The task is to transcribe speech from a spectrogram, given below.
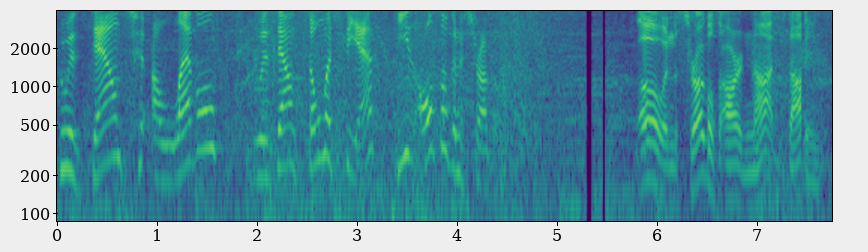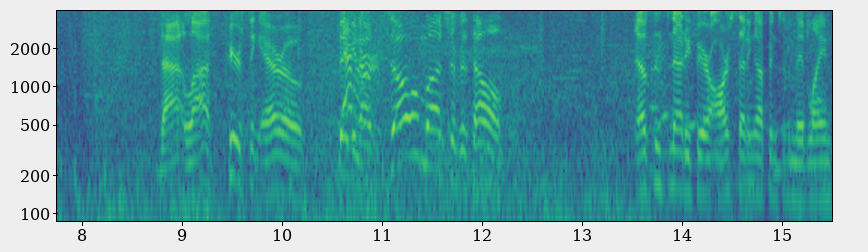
who is down to a level, who is down so much CS, he's also going to struggle. Oh, and the struggles are not stopping. That last piercing arrow taking out so much of his health. Now Cincinnati Fear are setting up into the mid lane.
